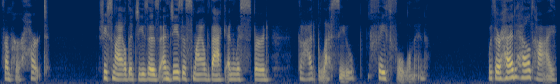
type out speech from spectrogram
from her heart. She smiled at Jesus, and Jesus smiled back and whispered, God bless you, faithful woman. With her head held high,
